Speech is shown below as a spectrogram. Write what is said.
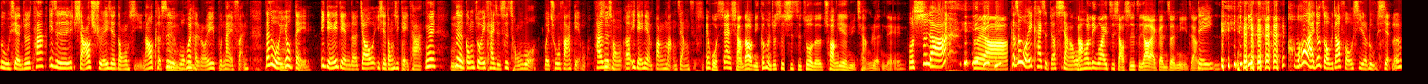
路线，就是他一直想要学一些东西，然后可是我会很容易不耐烦，嗯、但是我又得一点一点的教一些东西给他，因为那个工作一开始是从我为出发点，他是从呃一点一点帮忙这样子。哎、欸，我现在想到你根本就是狮子座的创业女强人呢。我是啊，对啊，可是我一开始比较像啊，我然后另外一只小狮子要来跟着你这样子。对 我后来就走比较佛系的路线了，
